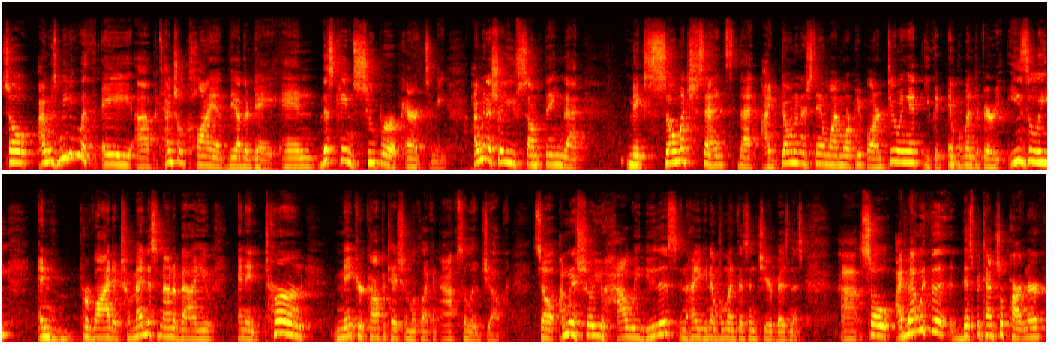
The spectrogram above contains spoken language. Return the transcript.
So I was meeting with a uh, potential client the other day, and this came super apparent to me. I'm going to show you something that makes so much sense that I don't understand why more people aren't doing it. You could implement it very easily and provide a tremendous amount of value, and in turn, make your competition look like an absolute joke. So I'm going to show you how we do this and how you can implement this into your business. Uh, so I met with the this potential partner.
